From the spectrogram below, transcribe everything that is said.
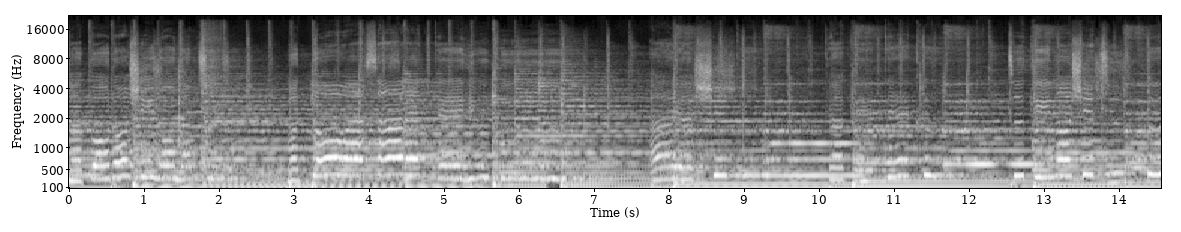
幻の夏惑わされてゆく。怪しくかけてく月のしずく。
